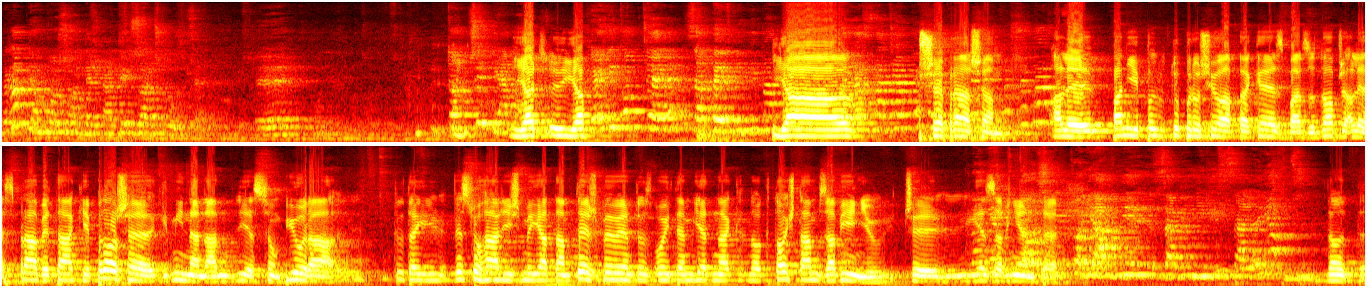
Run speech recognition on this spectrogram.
robią porządek na tej zaczkówce. E, To czym ja? Ja- ja- Ja? Przepraszam, ale pani tu prosiła PKS bardzo dobrze, ale sprawy takie, proszę, gmina nam, jest, są biura, tutaj wysłuchaliśmy, ja tam też byłem tu z wójtem, jednak no, ktoś tam zawinił, czy No jest zawinięte. No, t-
